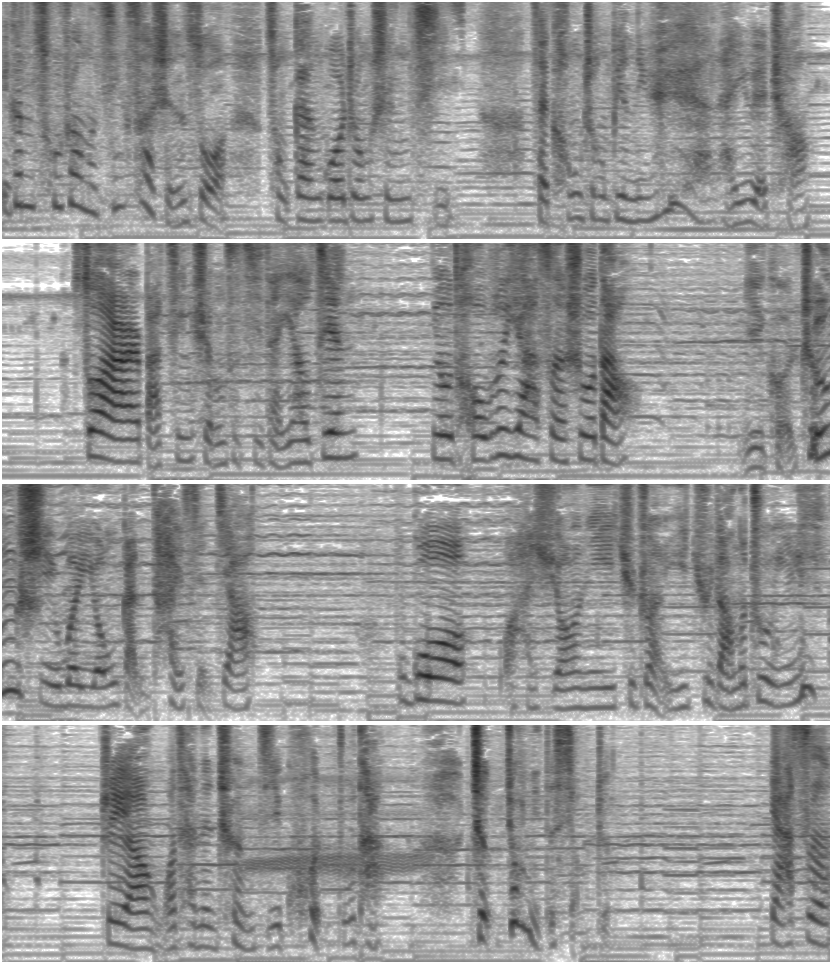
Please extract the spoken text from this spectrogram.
一根粗壮的金色绳索从干锅中升起，在空中变得越来越长。索尔把金绳子系在腰间，扭头对亚瑟说道：“你可真是一位勇敢的探险家。不过，我还需要你去转移巨狼的注意力，这样我才能趁机困住他，拯救你的小镇。”亚瑟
